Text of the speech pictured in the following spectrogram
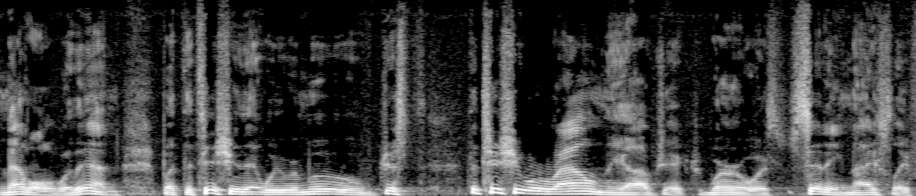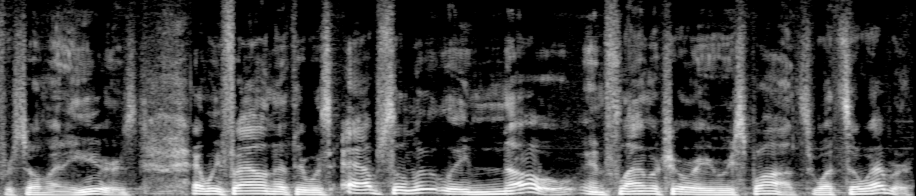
metal within, but the tissue that we removed just the tissue around the object where it was sitting nicely for so many years. And we found that there was absolutely no inflammatory response whatsoever.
